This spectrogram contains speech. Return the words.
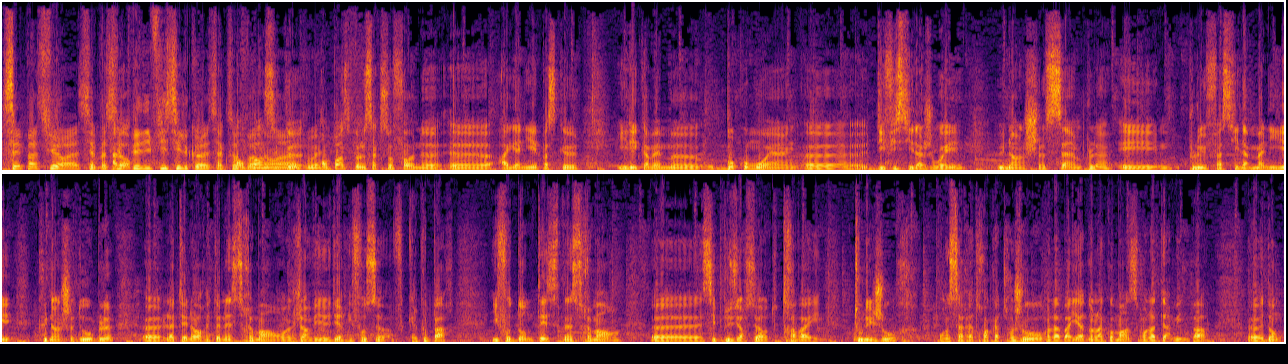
C'est pas sûr, hein, c'est plus difficile que le On saxophone. pense, non, à que, on pense que le saxophone euh, a gagné parce que il est quand même euh, beaucoup moins euh, difficile à jouer. Une hanche simple et plus facile à manier qu'une hanche double. Euh, la ténor est un instrument, euh, j'ai envie de dire, il faut se- quelque part, il faut dompter cet instrument. Euh, c'est plusieurs heures de travail tous les jours. On s'arrête 3-4 jours. La bayade, on la commence, mais on la termine pas. Euh, donc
